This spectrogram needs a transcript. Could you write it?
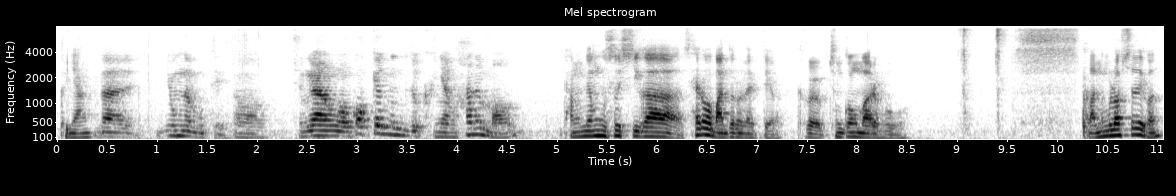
그냥 나 용납 못해. 어. 중요한 건 꺾였는데도 그냥 하는 마음? 박명수 씨가 새로 만들어냈대요. 그걸 중국말을 보고 맞는 걸로 합시다 이건.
